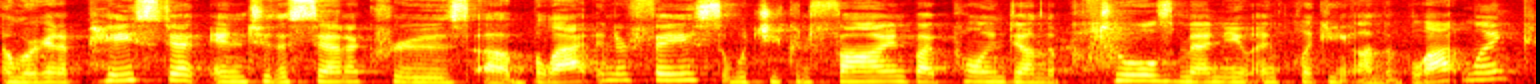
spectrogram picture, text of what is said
and we're going to paste it into the Santa Cruz uh, BLAT interface, which you can find by pulling down the Tools menu and clicking on the BLAT link.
